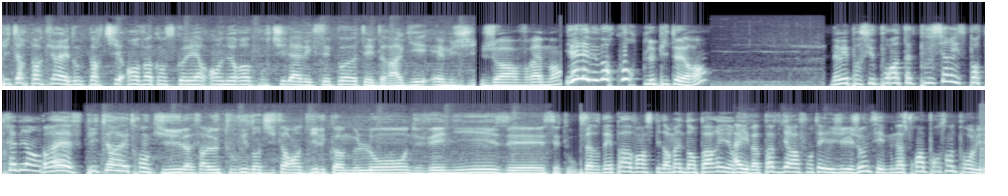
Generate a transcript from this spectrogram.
Peter Parker est donc parti en vacances scolaires en Europe pour chiller avec ses potes et draguer MJ. Genre vraiment. Il a la mémoire courte le Peter hein non mais parce que pour un tas de poussière il se porte très bien Bref, Peter est tranquille à faire le touriste dans différentes villes comme Londres, Venise et c'est tout. Vous attendez pas à voir un Spider-Man dans Paris hein. Ah il va pas venir affronter les gilets jaunes, c'est une menace trop importante pour lui.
